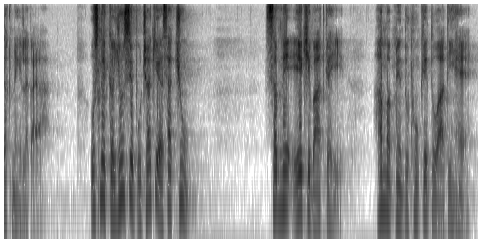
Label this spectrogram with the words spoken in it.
तक नहीं लगाया। उसने कईयों से पूछा कि ऐसा क्यों? सबने एक ही बात कही, हम अपने दुखों के तो आदि हैं,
